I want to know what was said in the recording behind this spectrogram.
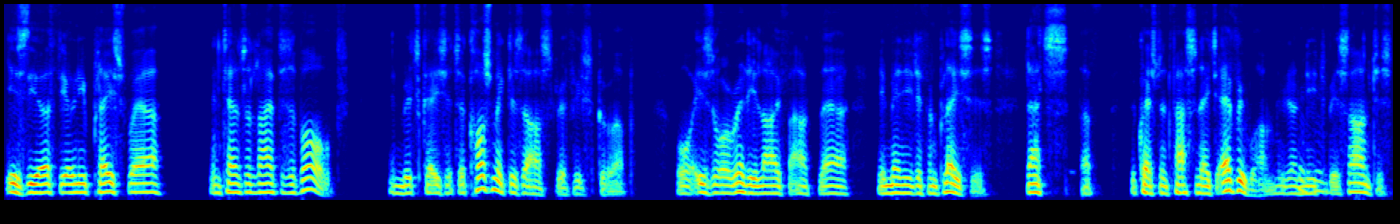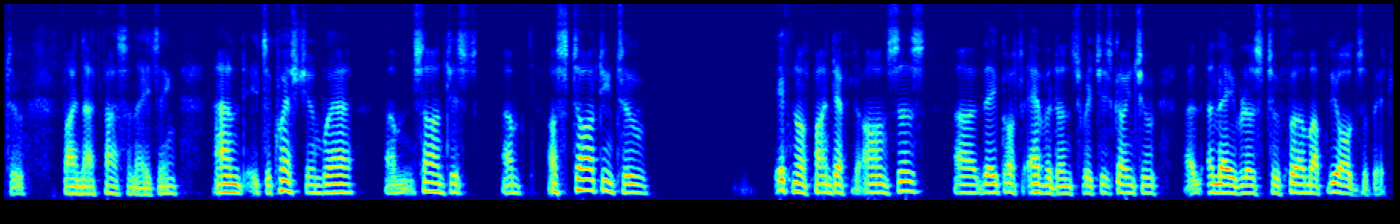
Is the Earth the only place where intelligent life has evolved? In which case, it's a cosmic disaster if we screw up. Or is there already life out there in many different places? That's a, the question that fascinates everyone. You don't mm-hmm. need to mm-hmm. be a scientist to find that fascinating. And it's a question where um, scientists um, are starting to, if not find definite answers, uh, they've got evidence which is going to uh, enable us to firm up the odds a bit.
